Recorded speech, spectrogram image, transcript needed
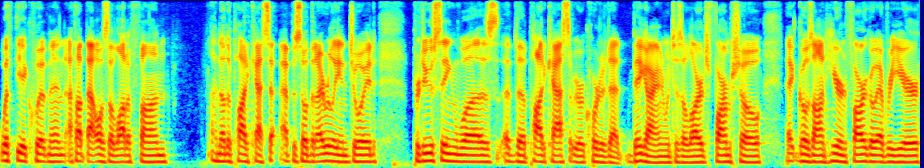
with the equipment. I thought that was a lot of fun. Another podcast episode that I really enjoyed producing was the podcast that we recorded at Big Iron, which is a large farm show that goes on here in Fargo every year.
